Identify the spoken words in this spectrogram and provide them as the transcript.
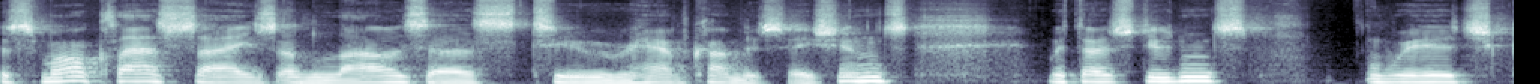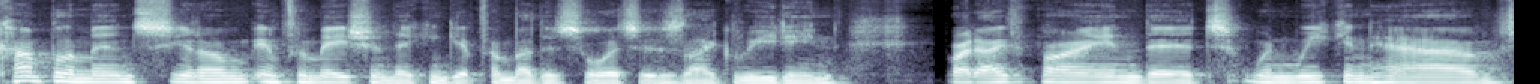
the small class size allows us to have conversations with our students. which complements, you know, information they can get from other sources like reading. But I find that when we can have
